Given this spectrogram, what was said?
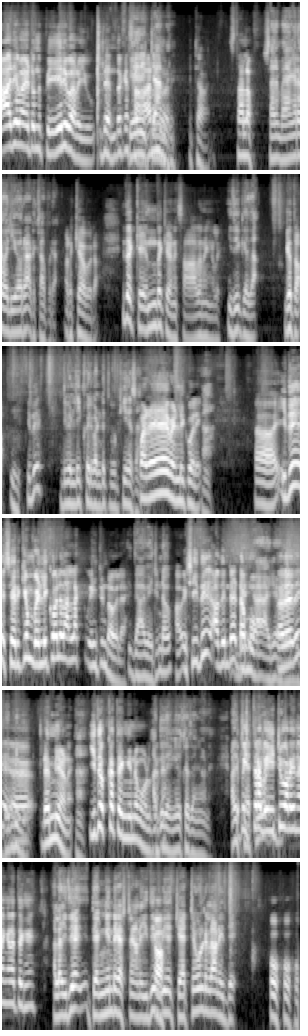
ആദ്യമായിട്ടൊന്ന് പേര് പറയൂ. ഇത് എന്തൊക്കെ സാധനം ഇറ്റാമൻ. സ്ഥലം? സ്ഥലം ഭയങ്കര വലിയോര അടക്കാപുര. അടക്കാപുര. ഇതൊക്കെ എന്തൊക്കെയാണ് സാധനങ്ങൾ? ഇത് ഗത ഗത. ഇത്? ഇത് വെള്ളിക്കോൽ പണ്ട് തൂക്കിയ പഴയ വെള്ളിക്കോൽ. ഇത് ശരിക്കും വെള്ളിക്കോൽ നല്ല വെയിറ്റ് ഉണ്ടാവില്ലേ ഇത് ആ വെയിറ്റ് ഉണ്ടാവും. പക്ഷെ ഇത് അതിന്റെ ഡെമോ. അതായത് ഡമ്മിയാണ്. ഇതൊക്കെ തെങ്ങിന്റെ മുകളിൽ അത് തെങ്ങൊക്കെ തെങ്ങാണ്. അതിപ്പോ ഇത്ര വെയിറ്റ് പറയുന്ന അങ്ങനെ തെങ്ങ്? അല്ല ഇത് തെങ്ങിന്റെ കഷ്ണമാണ് ഇത് ചേറ്റ കൊണ്ടുള്ളതാണ് ഇത്. ഓ ഹോ ഹോ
